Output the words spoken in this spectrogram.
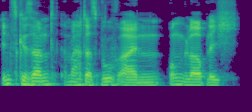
insgesamt macht das Buch einen unglaublich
